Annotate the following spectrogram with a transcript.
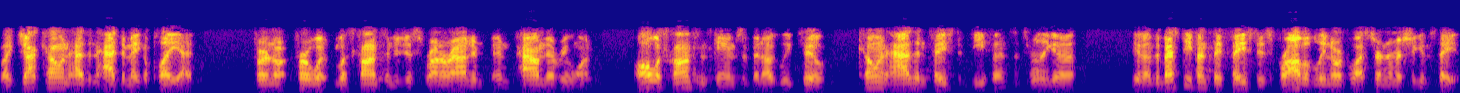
Like Jack Coan hasn't had to make a play yet for for Wisconsin to just run around and, and pound everyone. All Wisconsin's games have been ugly too. Coan hasn't faced a defense that's really gonna, you know, the best defense they faced is probably Northwestern or Michigan State,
